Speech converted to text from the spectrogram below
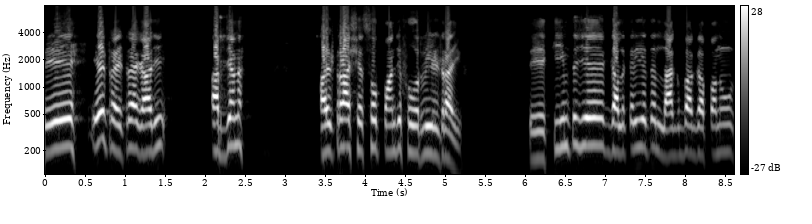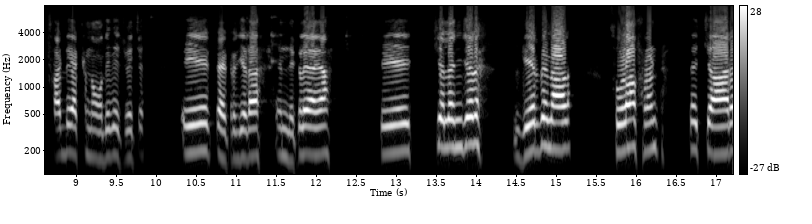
ਤੇ ਇਹ ਟਰੈਕਟਰ ਹੈਗਾ ਜੀ ਅਰਜਨ ਅਲਟਰਾ 605 4 ਵੀਲ ਡਰਾਈਵ ਤੇ ਕੀਮਤ ਜੇ ਗੱਲ ਕਰੀਏ ਤੇ ਲਗਭਗ ਆਪਾਂ ਨੂੰ 8.5 9 ਦੇ ਵਿੱਚ ਵਿੱਚ ਇਹ ਟਰੈਕਟਰ ਜਿਹੜਾ ਇਹ ਨਿਕਲਿਆ ਆ। ਤੇ ਚੈਲੰਜਰ ਗੇਅਰ ਦੇ ਨਾਲ 16 ਫਰੰਟ ਤੇ 4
